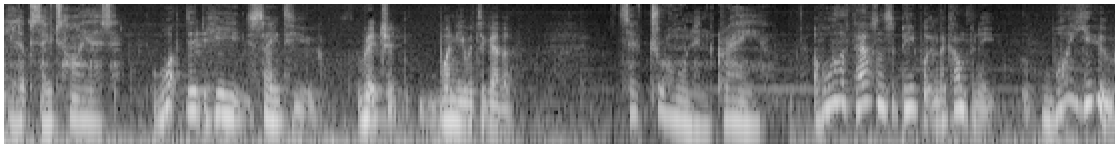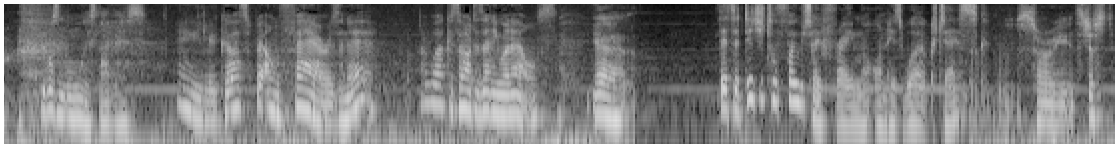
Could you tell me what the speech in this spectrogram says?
He looks so tired. What did he say to you, Richard, when you were together? So drawn and grey. Of all the thousands of people in the company, why you? He wasn't always like this. Hey, Luca, that's a bit unfair, isn't it? I work as hard as anyone else. Yeah, There's a digital photo frame on his work desk. sorry, it's just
